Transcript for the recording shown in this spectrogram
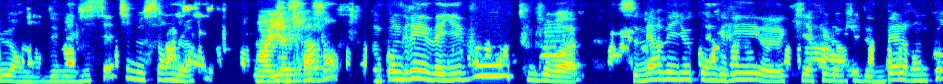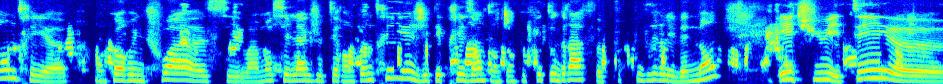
lieu en 2017, il me semble. il y a trois ans. Un congrès Éveillez-vous, toujours ce merveilleux congrès euh, qui a fait l'objet de belles rencontres. Et euh, encore une fois, c'est moi, c'est là que je t'ai rencontré. J'étais présente en tant que photographe pour couvrir l'événement, et tu étais euh,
